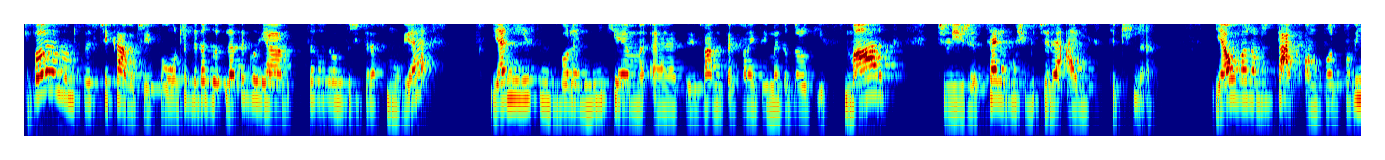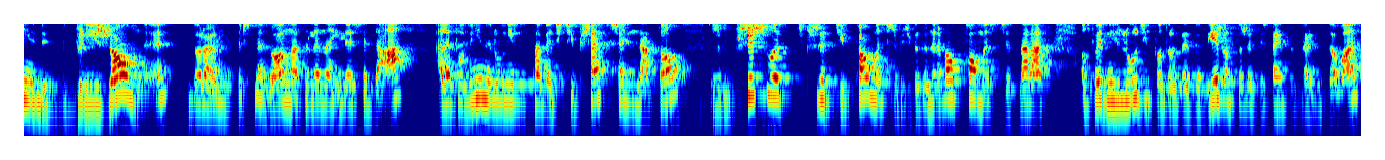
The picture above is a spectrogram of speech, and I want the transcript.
I powiem Wam, co jest ciekawe, czyli połączenie, dlatego, dlatego ja z tego względu, co Ci teraz mówię, ja nie jestem zwolennikiem e, tej zwanej, tak zwanej tej metodologii SMART, czyli że cel musi być realistyczny Ja uważam, że tak, on po, powinien być zbliżony do realistycznego na tyle, na ile się da, ale powinien również zostawiać Ci przestrzeń na to, żeby przyszły, przyszedł Ci pomysł, żebyś wygenerował pomysł, czy znalazł odpowiednich ludzi po drodze, jakby wierząc, że jesteś w stanie to zrealizować,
